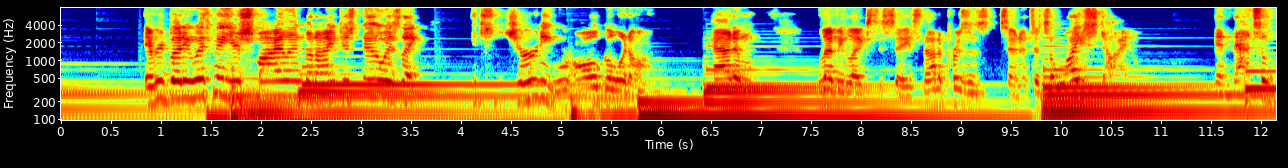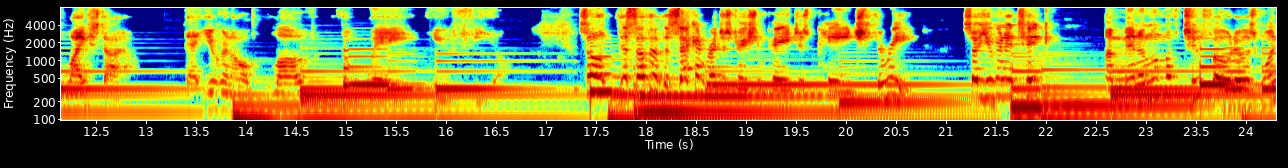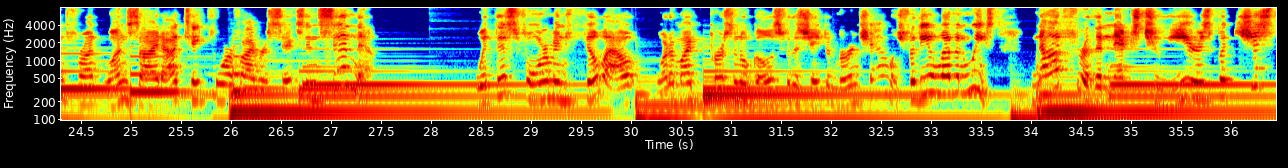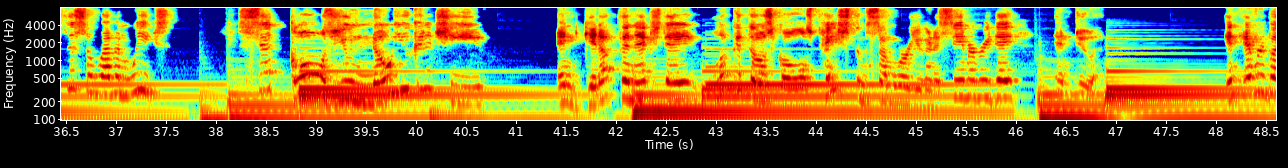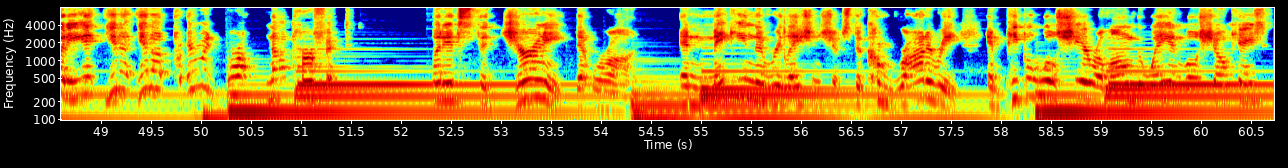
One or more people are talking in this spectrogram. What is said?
Everybody with me? You're smiling, but I just know is like it's a journey we're all going on. Adam Levy likes to say it's not a prison sentence, it's a lifestyle. And that's a lifestyle that you're going to love the way you feel. So this other the second registration page is page 3 so you're going to take a minimum of two photos, one front, one side. I'd take four or five or six and send them with this form and fill out what are my personal goals for the Shape and Burn Challenge for the 11 weeks. Not for the next two years, but just this 11 weeks. Set goals you know you can achieve and get up the next day, look at those goals, paste them somewhere you're going to see them every day, and do it and everybody, you know, you're not, we're not perfect, but it's the journey that we're on and making the relationships, the camaraderie, and people will share along the way and will showcase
